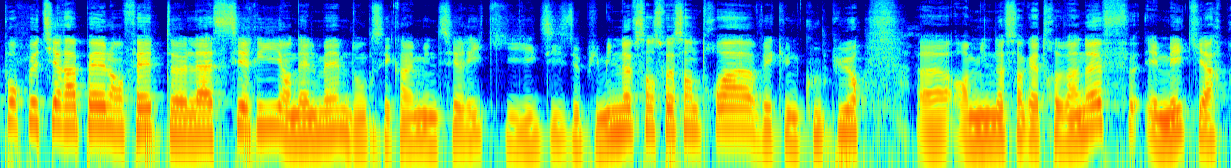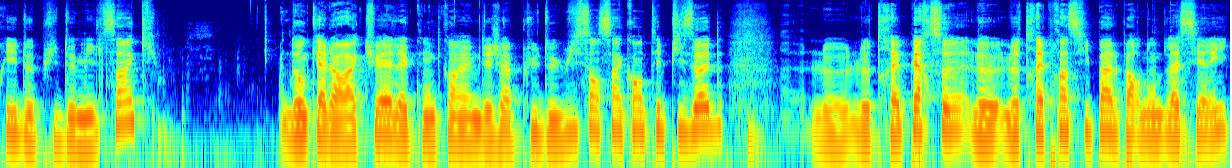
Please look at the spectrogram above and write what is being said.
Pour petit rappel, en fait, euh, la série en elle-même, donc c'est quand même une série qui existe depuis 1963 avec une coupure euh, en 1989, mais qui a repris depuis 2005. Donc à l'heure actuelle, elle compte quand même déjà plus de 850 épisodes le, trait principal de la série,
